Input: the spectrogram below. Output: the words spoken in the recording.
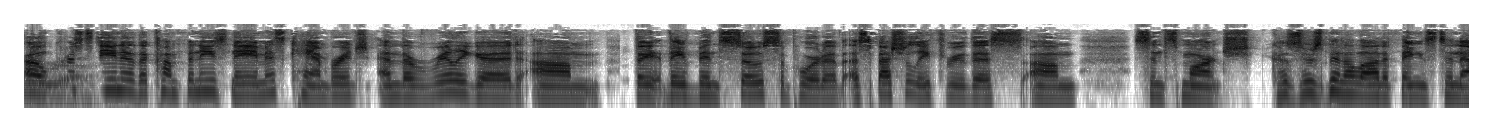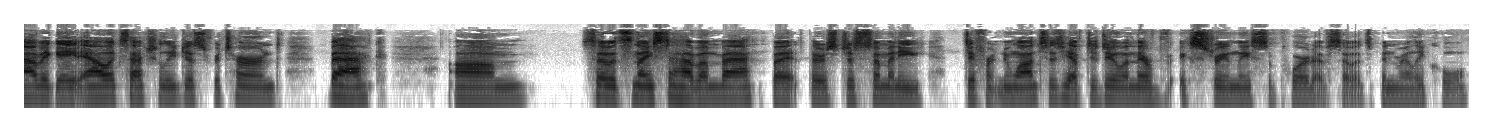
Oh, Christina, the company's name is Cambridge, and they're really good. Um, they they've been so supportive, especially through this um, since March, because there's been a lot of things to navigate. Alex actually just returned back, um, so it's nice to have him back. But there's just so many different nuances you have to do, and they're extremely supportive. So it's been really cool.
